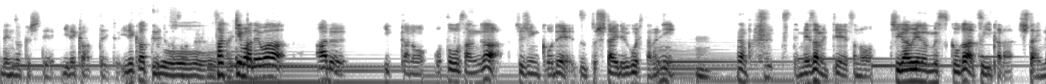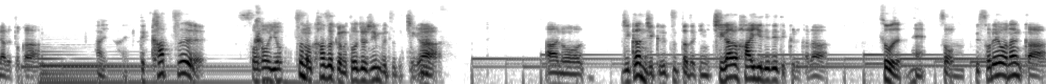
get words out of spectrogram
連続して入れ替わったりと入れ替わってるとさっきまではある一家のお父さんが主人公でずっと主体で動いてたのに、んなんかふっつって目覚めてその違う上の息子が次から主体になるとかはいはい。でかつその4つの家族の登場人物たちが、あの時間軸移った時に違う俳優で出てくるからそうだよね。そうでそれをなんか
